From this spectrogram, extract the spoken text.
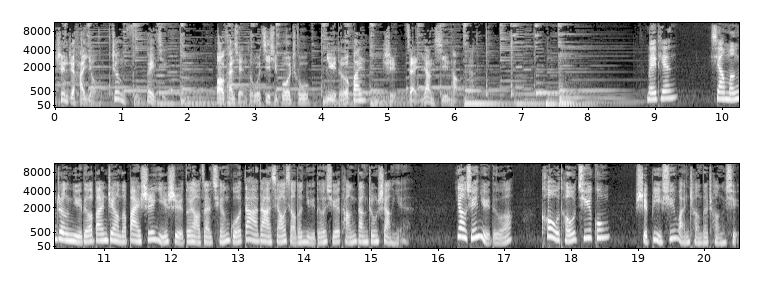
甚至还有政府背景。报刊选读继续播出：女德班是怎样洗脑的？每天，像蒙正女德班这样的拜师仪式，都要在全国大大小小的女德学堂当中上演。要学女德，叩头鞠躬是必须完成的程序。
